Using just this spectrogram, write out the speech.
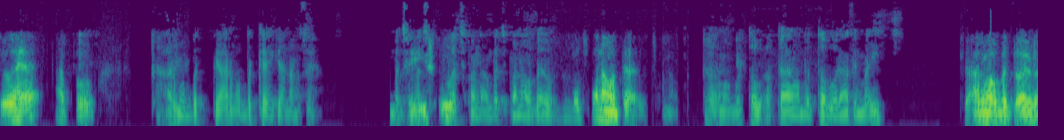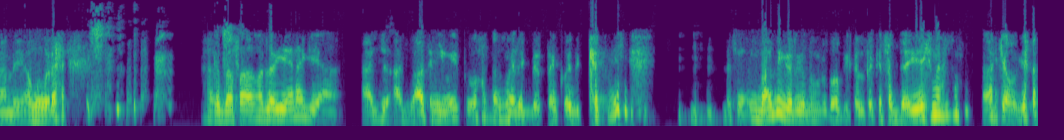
जो है आपको प्यार मोहब्बत प्यार मोहब्बत क्या है क्या नाम से? बचपना बचपना होता है बचपना होता है प्यार मोहब्बत तो प्यार मोहब्बत तो अब हो रहा है भाई। प्यार मोहब्बत तो भाई अब हो रहा है। हर दफ़ा मतलब ये है ना कि हाँ, आज आज बात नहीं हुई तो नजमें लिख देता है कोई दिक्कत नहीं। अच्छा बात नहीं कर रही हो तुम रुको अभी कल तक के छप जाइए हाँ क्या हो गया?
